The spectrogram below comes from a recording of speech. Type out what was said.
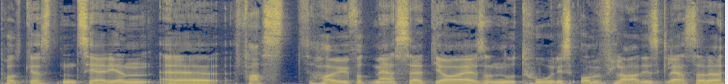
podcasten-serien eh, fast har jo fått med seg at jeg er sånn notorisk overfladisk lesere.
